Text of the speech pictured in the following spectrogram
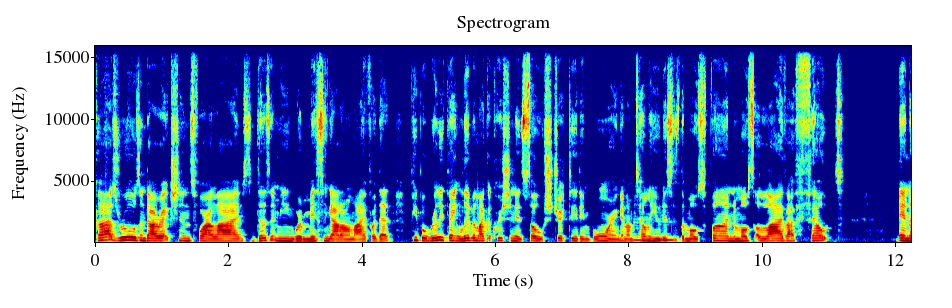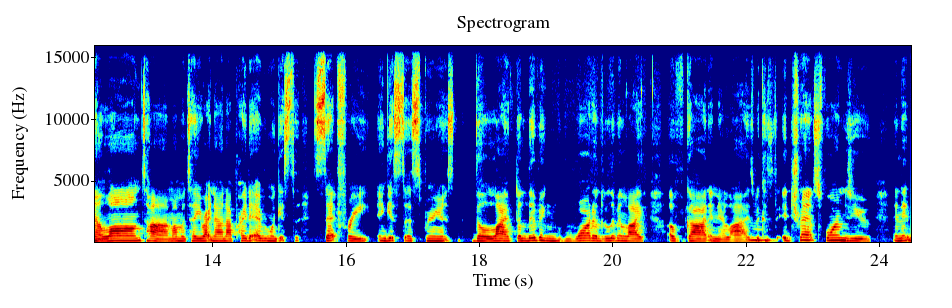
God's rules and directions for our lives doesn't mean we're missing out on life or that people really think living like a Christian is so stricted and boring. And I'm telling you, this Mhm. is the most fun, the most alive I've felt in a long time. I'm gonna tell you right now, and I pray that everyone gets to set free and gets to experience the life, the living water, the living life of God in their lives Mm. because it transforms you, and it,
